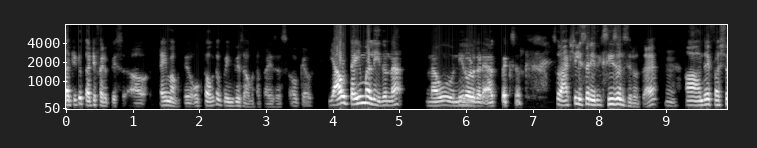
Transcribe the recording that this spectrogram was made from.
thirty two thirty five rupees time ಆಗುತ್ತೆ. ಹೋಗ್ತಾ ಹೋಗ್ತಾ ಇನ್ಕ್ರೀಸ್ ಆಗುತ್ತೆ ಪ್ರೈಸಸ್ ಓಕೆ ಯಾವ ಟೈಮಲ್ಲಿ ಇದನ್ನ ನಾವು ನೀರೊಳಗಡೆ ಹಾಕ್ಬೇಕು ಸರ್ ಸೊ ಆಕ್ಚುಲಿ ಸರ್ ಇದಕ್ಕೆ ಸೀಸನ್ಸ್ ಇರುತ್ತೆ. ಅಂದ್ರೆ ಫಸ್ಟ್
